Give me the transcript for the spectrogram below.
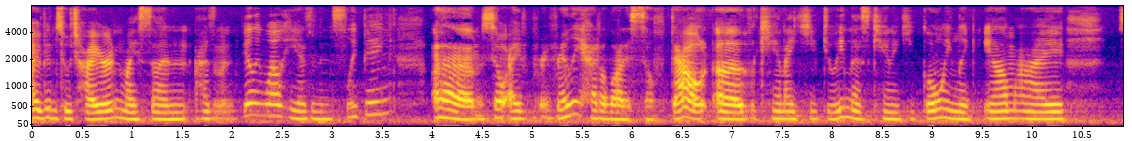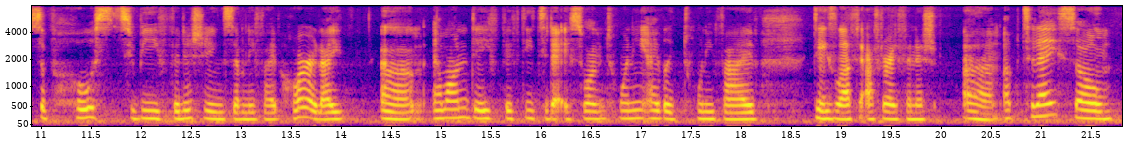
I've been so tired. My son hasn't been feeling well, he hasn't been sleeping. Um, so I've really had a lot of self doubt of can I keep doing this? Can I keep going? Like, am I supposed to be finishing 75 hard? I um, am on day 50 today. So I'm 20, I have like 25 days left after I finish um, up today. So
